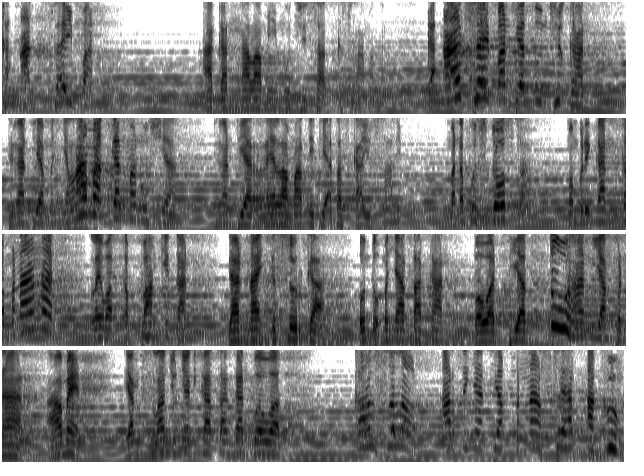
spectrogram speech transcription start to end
keajaiban akan mengalami mujizat keselamatan. Keajaiban dia tunjukkan dengan dia menyelamatkan manusia dengan dia rela mati di atas kayu salib, menebus dosa, memberikan kemenangan lewat kebangkitan dan naik ke surga untuk menyatakan bahwa dia Tuhan yang benar. Amin. Yang selanjutnya dikatakan bahwa Counselor artinya dia penasehat agung.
